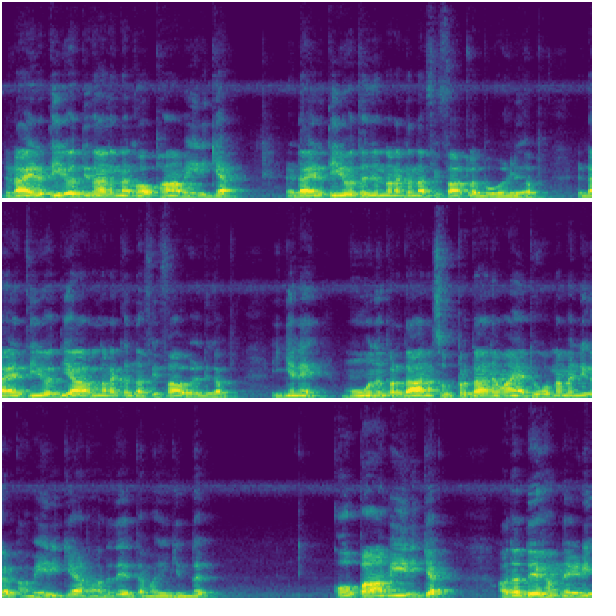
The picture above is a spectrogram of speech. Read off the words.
രണ്ടായിരത്തി ഇരുപത്തിനാല് എന്ന കോപ്പ അമേരിക്ക രണ്ടായിരത്തി ഇരുപത്തി അഞ്ചിൽ നടക്കുന്ന ഫിഫ ക്ലബ്ബ് വേൾഡ് കപ്പ് രണ്ടായിരത്തി ഇരുപത്തി ആറിൽ നടക്കുന്ന ഫിഫ വേൾഡ് കപ്പ് ഇങ്ങനെ മൂന്ന് പ്രധാന സുപ്രധാനമായ ടൂർണമെന്റുകൾ അമേരിക്കയാണ് ആതിഥേയത്വം വഹിക്കുന്നത്. കോപ്പ അമേരിക്ക അത് അദ്ദേഹം നേടി.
